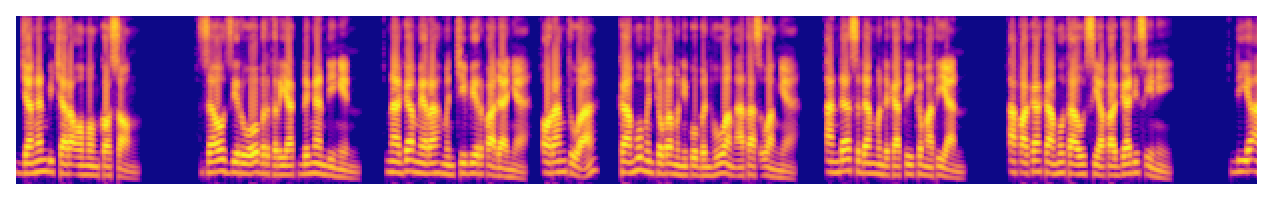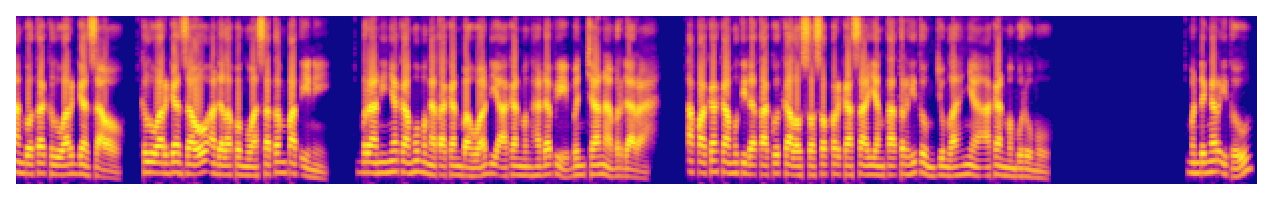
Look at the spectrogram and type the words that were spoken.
jangan bicara omong kosong. Zhao Ziruo berteriak dengan dingin. Naga merah mencibir padanya. Orang tua, kamu mencoba menipu Ben Huang atas uangnya. Anda sedang mendekati kematian. Apakah kamu tahu siapa gadis ini? Dia anggota keluarga Zhao. Keluarga Zhao adalah penguasa tempat ini. Beraninya kamu mengatakan bahwa dia akan menghadapi bencana berdarah. Apakah kamu tidak takut kalau sosok perkasa yang tak terhitung jumlahnya akan memburumu? Mendengar itu,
